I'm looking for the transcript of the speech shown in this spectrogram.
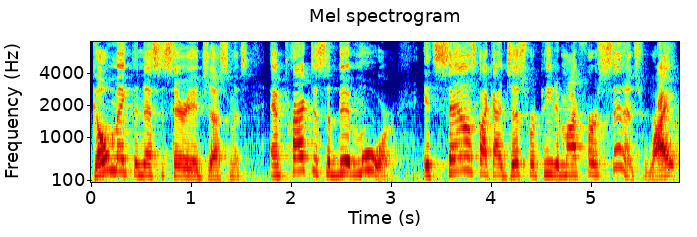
go make the necessary adjustments, and practice a bit more. It sounds like I just repeated my first sentence, right?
